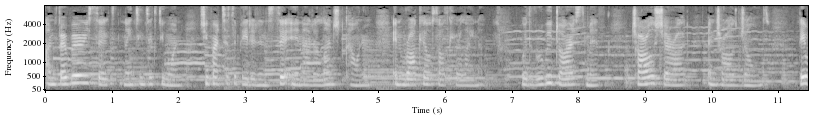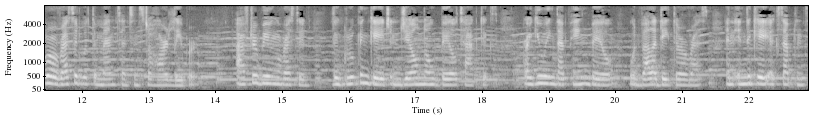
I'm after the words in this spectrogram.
On February 6, 1961, she participated in a sit in at a lunch counter in Rock Hill, South Carolina, with Ruby Doris Smith, Charles Sherrod, and Charles Jones. They were arrested with the men sentenced to hard labor. After being arrested, the group engaged in jail no bail tactics, arguing that paying bail would validate their arrest and indicate acceptance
